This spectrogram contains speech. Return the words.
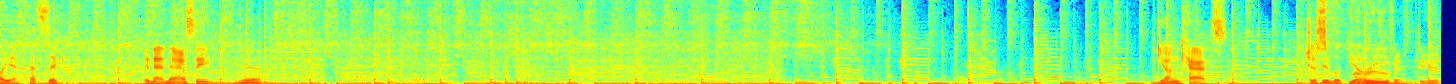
oh yeah, that's sick. Isn't that nasty? Yeah. Young cats. Just They look young. grooving, dude.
